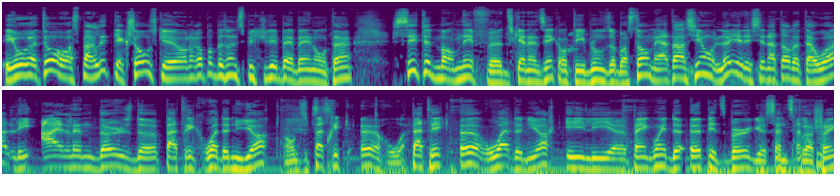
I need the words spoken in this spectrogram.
Et au retour, on va se parler de quelque chose qu'on n'aura pas besoin de spéculer bien ben longtemps. C'est une mornif euh, du Canadien contre les Bruins de Boston. Mais attention, là, il y a les sénateurs d'Ottawa, les Islanders de Patrick Roy de New York. On dit Patrick Heroy. Patrick E. Roy de New York et les euh, Pingouins de E. Pittsburgh euh, samedi prochain.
